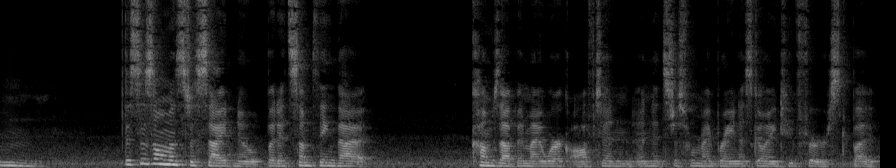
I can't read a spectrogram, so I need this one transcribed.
Mm. This is almost a side note, but it's something that comes up in my work often, and it's just where my brain is going to first. But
